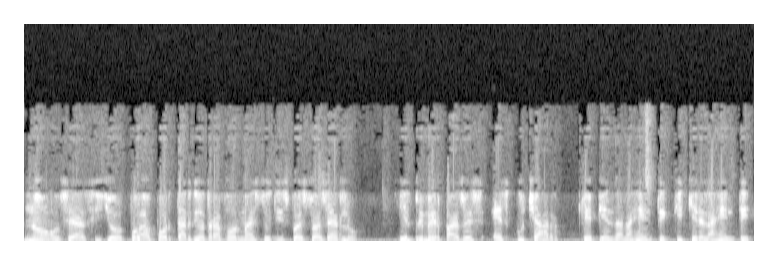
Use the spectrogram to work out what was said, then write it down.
No, o sea, si yo puedo aportar de otra forma, estoy dispuesto a hacerlo. Y el primer paso es escuchar qué piensa la gente, qué quiere la gente,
